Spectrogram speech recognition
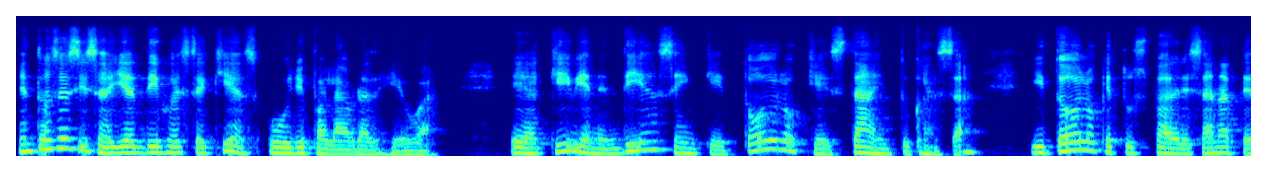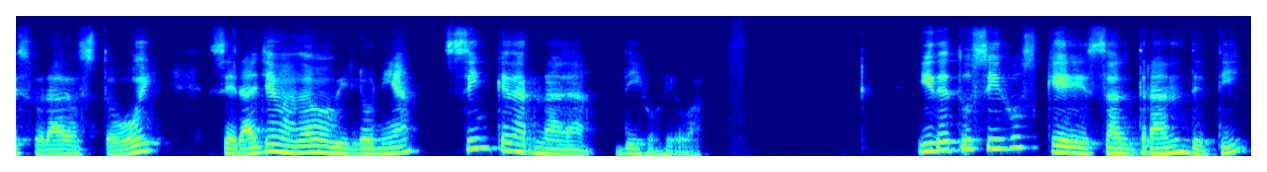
Entonces Isaías dijo a Ezequías, oye palabra de Jehová. He aquí vienen días en que todo lo que está en tu casa y todo lo que tus padres han atesorado hasta hoy será llevado a Babilonia sin quedar nada, dijo Jehová. Y de tus hijos que saldrán de ti,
